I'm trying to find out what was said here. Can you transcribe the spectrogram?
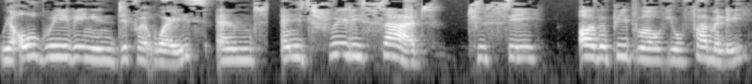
we are all grieving in different ways and and it's really sad to see other people of your family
